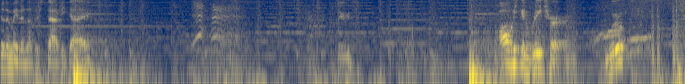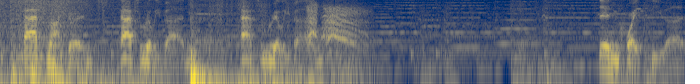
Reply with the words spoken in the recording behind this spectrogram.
Should have made another stabby guy. Dude. Oh, he could reach her. Whoops. That's not good. That's really bad. That's really bad. Didn't quite see that.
